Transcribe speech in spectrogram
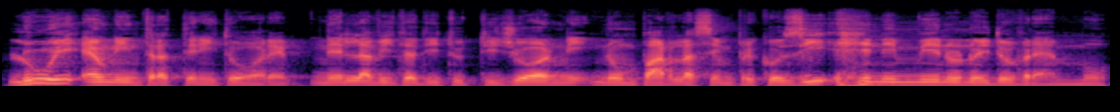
Lui è un intrattenitore, nella vita di tutti i giorni non parla sempre così e nemmeno noi dovremmo,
